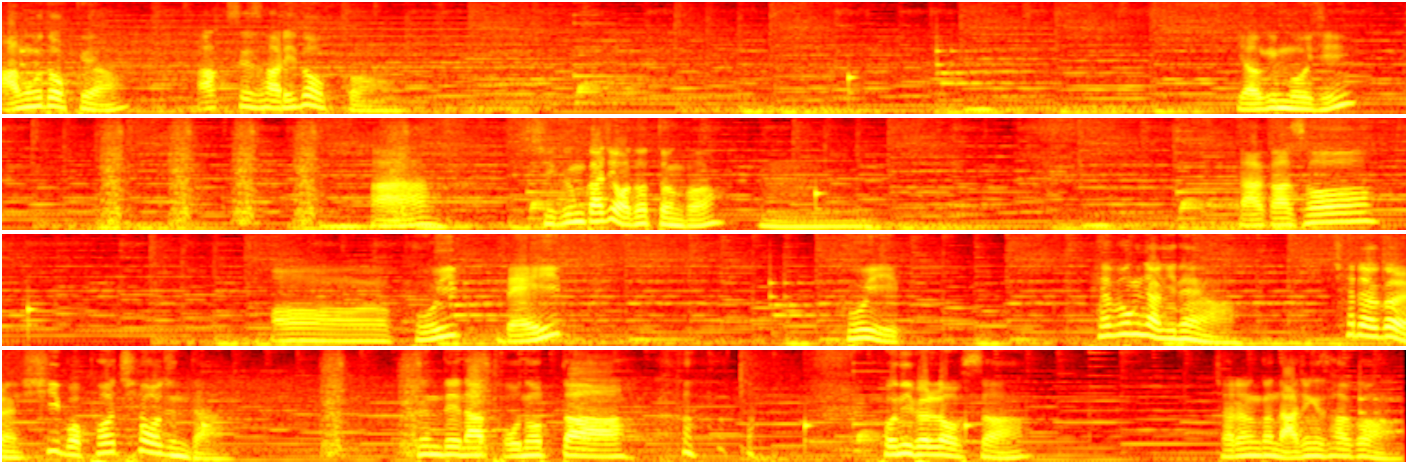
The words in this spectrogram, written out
아무것도 없고요. 악세사리도 없고. 여긴 뭐지? 아, 지금까지 얻었던 거. 음. 나가서 어 구입 매입 구입 회복약이네요. 체력을 15% 채워준다. 근데 나 돈 없다. 돈이 별로 없어. 잘하는 건 나중에 사과.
